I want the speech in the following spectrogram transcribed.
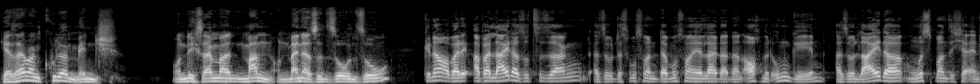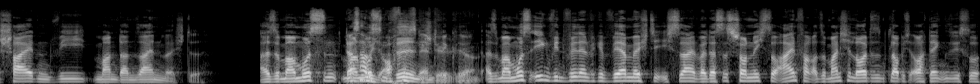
ja, sei mal ein cooler Mensch. Und nicht sei mal ein Mann und Männer sind so und so. Genau, aber, aber leider sozusagen, also das muss man, da muss man ja leider dann auch mit umgehen. Also leider muss man sich ja entscheiden, wie man dann sein möchte. Also man muss, man muss einen Willen entwickeln. ja. Also man muss irgendwie einen Willen entwickeln, wer möchte ich sein, weil das ist schon nicht so einfach. Also manche Leute sind, glaube ich, auch, denken sich so,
